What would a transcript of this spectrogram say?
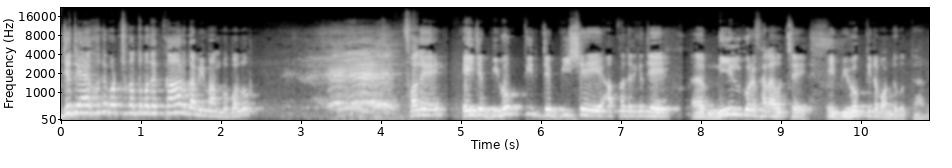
যেহেতু এক হতে পারছ না তোমাদের কার দাবি মানবো বলো? ফলে এই যে বিভক্তির যে বিষে আপনাদেরকে যে নীল করে ফেলা হচ্ছে, এই বিভক্তিটা বন্ধ করতে হবে।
